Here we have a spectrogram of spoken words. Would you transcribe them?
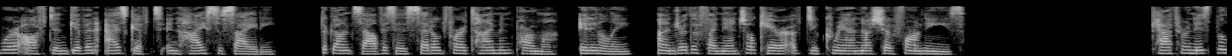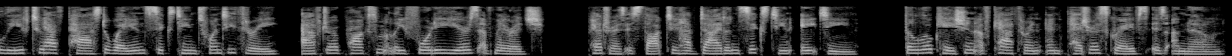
were often given as gifts in high society. The Gonsalveses settled for a time in Parma, Italy, under the financial care of Duke Ranuccio Farnese. Catherine is believed to have passed away in 1623, after approximately 40 years of marriage. Petrus is thought to have died in 1618. The location of Catherine and Petrus' graves is unknown,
